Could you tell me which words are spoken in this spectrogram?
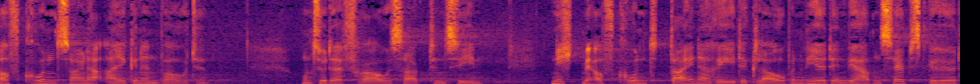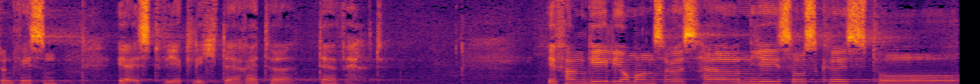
aufgrund seiner eigenen Worte. Und zu der Frau sagten sie, nicht mehr aufgrund deiner Rede glauben wir, denn wir haben selbst gehört und wissen, er ist wirklich der Retter der Welt. Evangelium unseres Herrn Jesus Christus.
